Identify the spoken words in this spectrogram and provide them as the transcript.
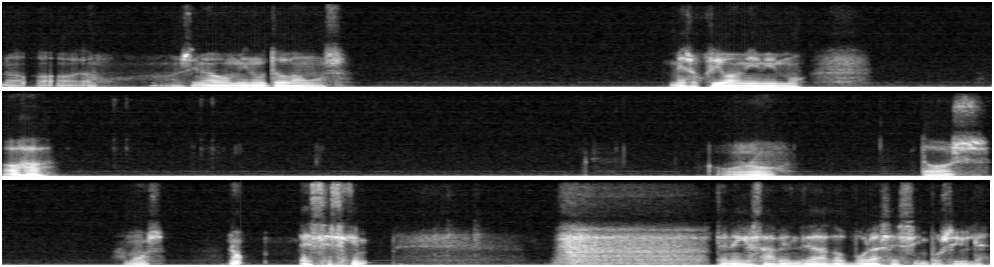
No. Si me hago un minuto, vamos. Me suscribo a mí mismo. Oja. Uno dos. Vamos. No, es, es que... Tiene que estar vendida dos bolas, es imposible.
